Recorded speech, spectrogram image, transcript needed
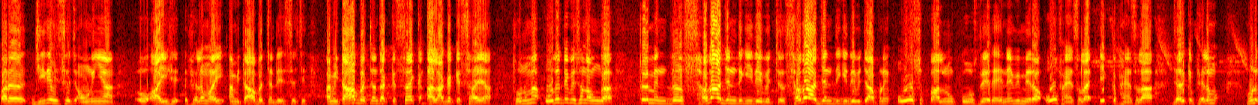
ਪਰ ਜਿਹਦੇ ਹਿੱਸੇ 'ਚ ਆਉਣੀ ਆ, ਉਹ ਆਈ ਫਿਲਮ ਆਈ ਅਮਿਤਾਭ ਬੱਚਨ ਦੇ ਹਿੱਸੇ 'ਚ। ਅਮਿਤਾਭ ਬੱਚਨ ਦਾ ਕਿੱਸਾ ਇੱਕ ਅਲੱਗ ਕਿੱਸਾ ਆ। ਤੁਹਾਨੂੰ ਮੈਂ ਉਹਦੇ ਤੇ ਵੀ ਸੁਣਾਉਂਗਾ। ਧਰਮਿੰਦਰ ਸਦਾ ਜ਼ਿੰਦਗੀ ਦੇ ਵਿੱਚ, ਸਦਾ ਜ਼ਿੰਦਗੀ ਦੇ ਵਿੱਚ ਆਪਣੇ ਉਸ ਪਲ ਨੂੰ ਕੋਸਦੇ ਰਹੇ ਨੇ ਵੀ ਮੇਰਾ ਉਹ ਫੈਸਲਾ, ਇੱਕ ਫੈਸਲਾ, ਜਦ ਕਿ ਫਿਲਮ ਹੁਣ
